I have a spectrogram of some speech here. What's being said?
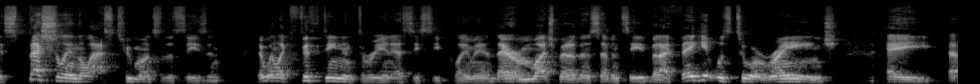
especially in the last two months of the season. They went like 15 and three in SEC play, man. They are much better than a seven seed. But I think it was to arrange a, a,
